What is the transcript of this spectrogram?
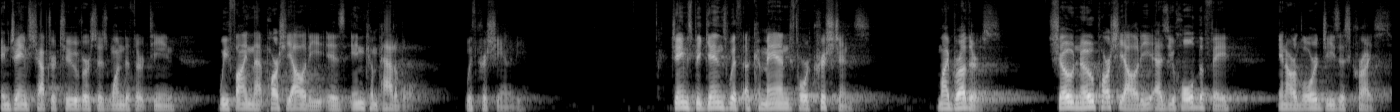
In James chapter 2 verses 1 to 13, we find that partiality is incompatible with Christianity. James begins with a command for Christians My brothers, show no partiality as you hold the faith in our Lord Jesus Christ,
